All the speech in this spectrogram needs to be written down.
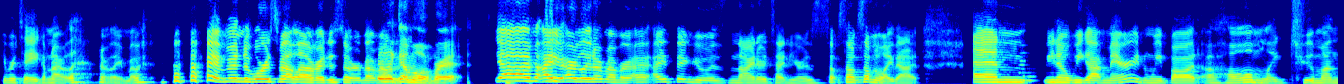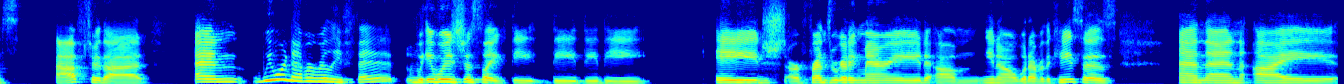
give or take. I'm not really, I don't really remember. I've been divorced about longer. I just don't remember. I feel like I'm over it. Yeah, I, I really don't remember. I, I think it was nine or 10 years, so, so, something like that. And, you know, we got married and we bought a home like two months after that and we were never really fit it was just like the the the the age our friends were getting married um you know whatever the case is and then i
